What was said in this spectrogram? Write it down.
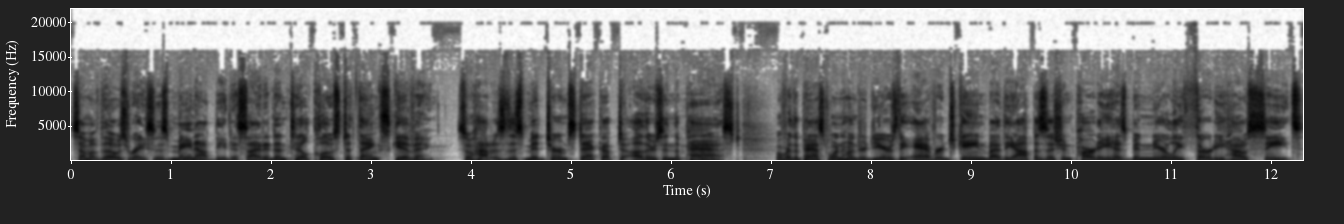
Some of those races may not be decided until close to Thanksgiving. So, how does this midterm stack up to others in the past? Over the past 100 years, the average gain by the opposition party has been nearly 30 House seats.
